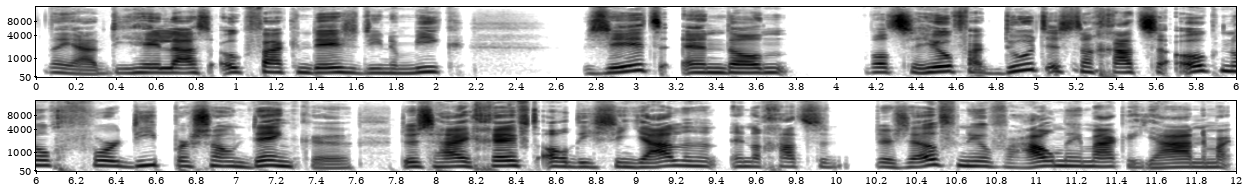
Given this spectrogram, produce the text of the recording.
nou ja, die helaas ook vaak in deze dynamiek zit. En dan, wat ze heel vaak doet, is dan gaat ze ook nog voor die persoon denken. Dus hij geeft al die signalen en dan gaat ze er zelf een heel verhaal mee maken. Ja, nee, maar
